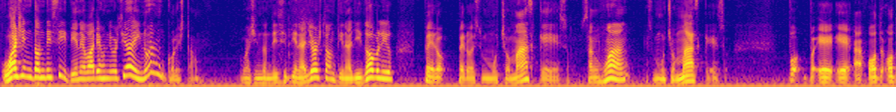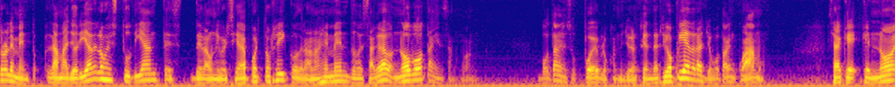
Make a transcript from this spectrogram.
Washington, D.C. tiene varias universidades y no es un college town. Washington, D.C. tiene a Georgetown, tiene a GW, pero, pero es mucho más que eso. San Juan es mucho más que eso. Eh, eh, otro, otro elemento, la mayoría de los estudiantes de la Universidad de Puerto Rico, de la Ana Geméndez, de Sagrado, no votan en San Juan. Votan en sus pueblos. Cuando yo era estudiante de Río Piedras, yo votaba en Cuamo. O sea que, que no,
